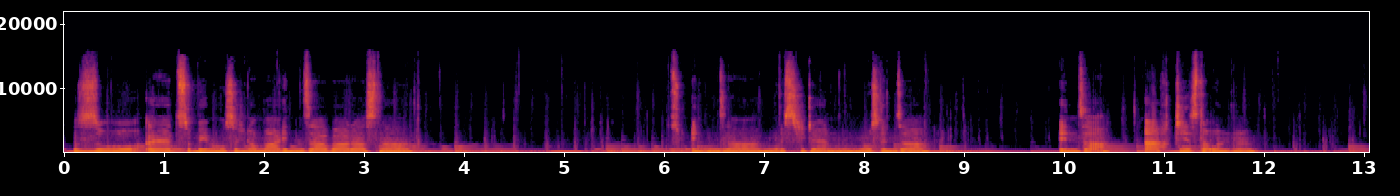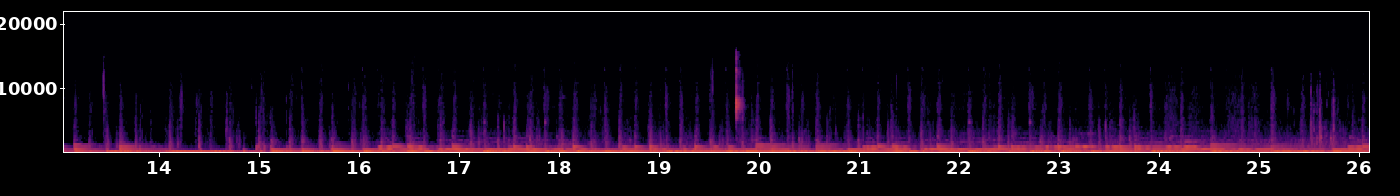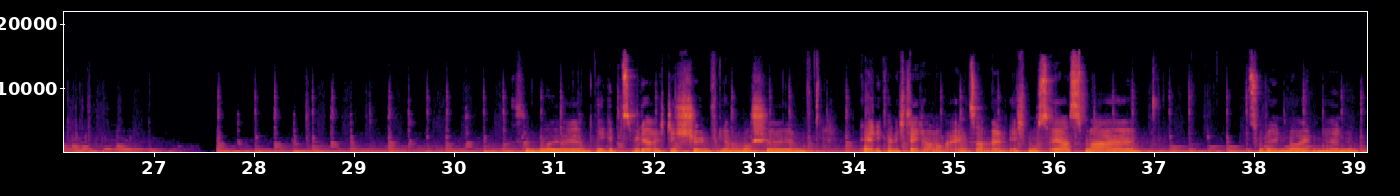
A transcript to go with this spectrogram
So, äh, zu wem muss ich noch mal? Insa war das, ne? Zu Insa. Wo ist sie denn? Wo ist Insa? Insa. Ach, die ist da unten. Cool. Hier gibt es wieder richtig schön viele Muscheln. Ja, die kann ich gleich auch noch einsammeln. Ich muss erstmal zu den Leuten hin,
